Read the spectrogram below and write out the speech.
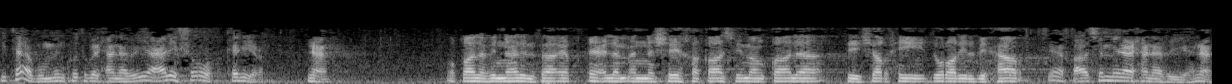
كتاب من كتب الحنفية عليه شروح كثيرة. نعم. وقال في النهر الفائق اعلم أن الشيخ قاسما قال في شرح درر البحار. شيخ قاسم من الحنفية نعم.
